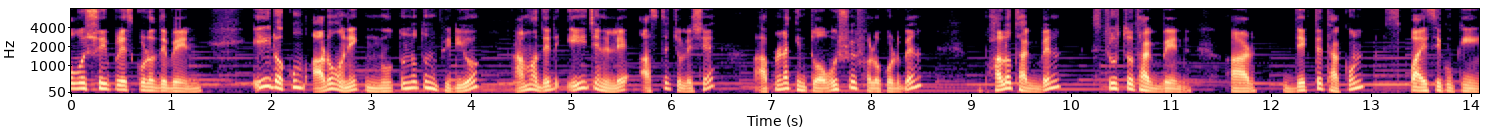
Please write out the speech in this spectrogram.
অবশ্যই প্রেস করে দেবেন। এই রকম আরও অনেক নতুন নতুন ভিডিও আমাদের এই চ্যানেলে আসতে চলেছে, আপনারা কিন্তু অবশ্যই ফলো করবেন। ভালো থাকবেন, সুস্থ থাকবেন, আর দেখতে থাকুন স্পাইসি কুকিং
